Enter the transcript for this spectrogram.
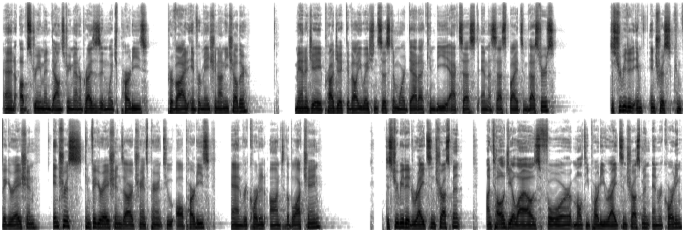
and upstream and downstream enterprises in which parties provide information on each other. Manage a project evaluation system where data can be accessed and assessed by its investors. Distributed in- interest configuration. Interest configurations are transparent to all parties and recorded onto the blockchain. Distributed rights entrustment. Ontology allows for multi party rights entrustment and recording,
